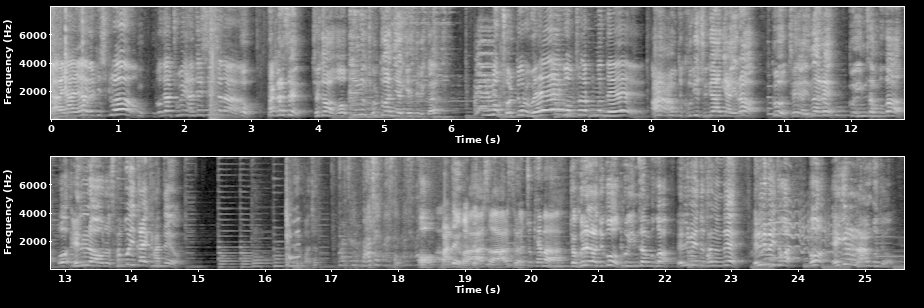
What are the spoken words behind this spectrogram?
야, 야야야 왜 이렇게 시끄러? 너 내가 조용히 앉아 있으랬잖아. 어, 발가락 쌤, 제가 어, 폭력 절도한 이야기 해드릴까요? 폭력 절도를 왜 그거 엄청 나쁜 건데? 아, 아무튼 그게 중요한 게 아니라 그 제가 옛날에 그 임산부가 어, 애를 낳으러 산부인과에 갔대요. 이거 맞아? 맞아 맞아 맞아. 어, 맞대요, 맞대요. 알았어 알았으니까 쭉 해봐. 저 그래가지고 그 임산부가 엘리베이터 탔는데 엘리베이터가 어 아기를 낳은 거죠.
